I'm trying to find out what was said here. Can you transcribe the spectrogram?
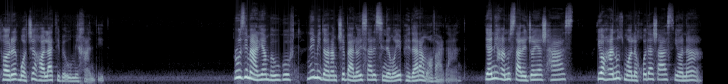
تارق با چه حالتی به او میخندید. روزی مریم به او گفت نمی‌دانم چه بلایی سر سینمای پدرم آوردند. یعنی هنوز سر جایش هست؟ یا هنوز مال خودش است یا نه؟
